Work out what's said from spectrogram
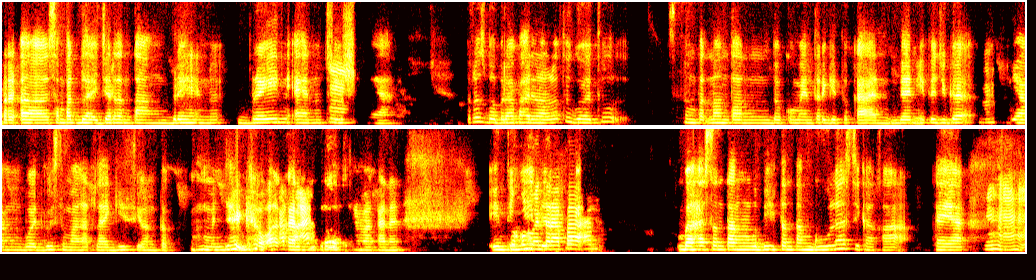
uh, sempat belajar tentang brain brain and nutrition hmm. ya. Terus beberapa hari lalu tuh gue tuh sempat nonton dokumenter gitu kan dan itu juga hmm. yang buat gue semangat lagi sih untuk menjaga makanan makanan intinya dokumenter apaan bahas tentang lebih tentang gula sih kakak kayak mm-hmm.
